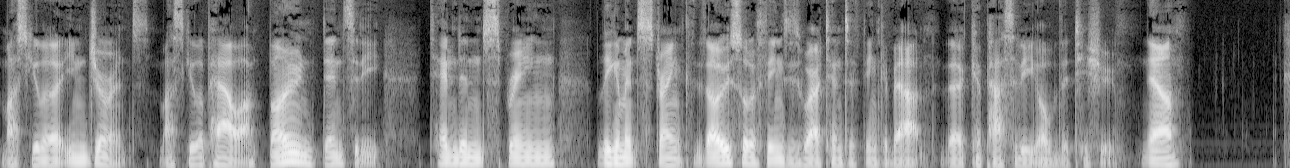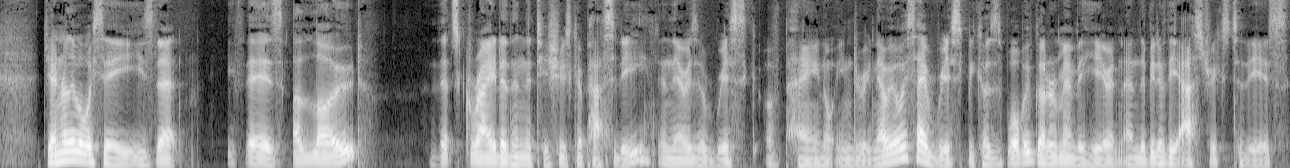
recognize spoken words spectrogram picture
muscular endurance, muscular power, bone density, tendon spring, ligament strength. Those sort of things is where I tend to think about the capacity of the tissue. Now, generally, what we see is that if there's a load that's greater than the tissue's capacity, then there is a risk of pain or injury. Now, we always say risk because what we've got to remember here, and, and the bit of the asterisk to this,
